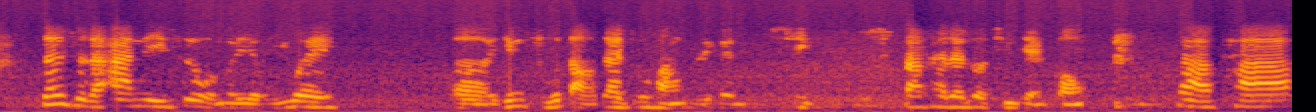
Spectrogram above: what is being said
真实的案例，是我们有一位呃已经辅导在租房子一个女性，那她在做清洁工，那她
